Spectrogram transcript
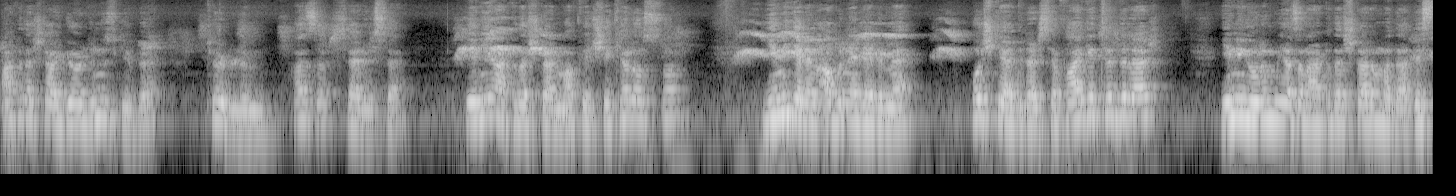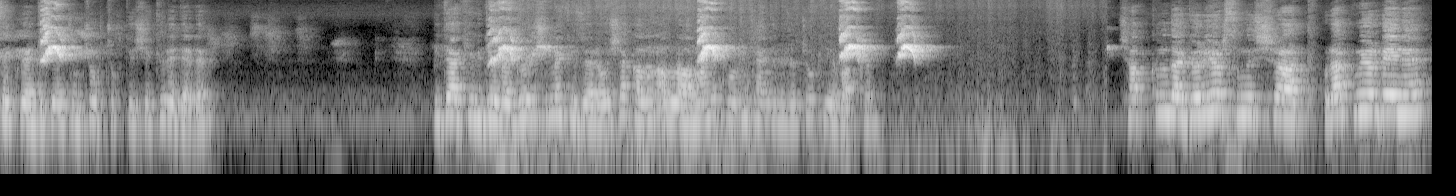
Arkadaşlar gördüğünüz gibi türlüm hazır servise. Yeni arkadaşlarım afiyet şeker olsun. Yeni gelen abonelerime hoş geldiler, sefa getirdiler. Yeni yorum yazan arkadaşlarıma da destek verdikleri için çok çok teşekkür ederim. Bir dahaki videoda görüşmek üzere. Hoşça kalın. Allah'a emanet olun. Kendinize çok iyi bakın. Çapkını da görüyorsunuz Şahat. Bırakmıyor beni.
